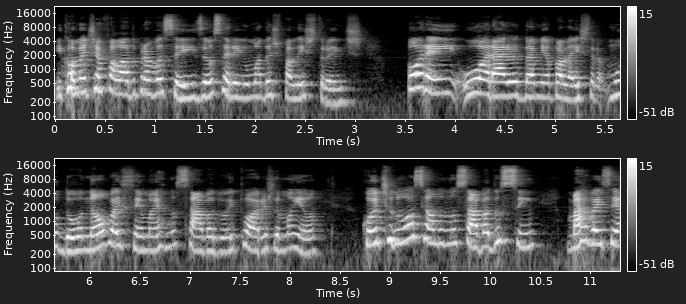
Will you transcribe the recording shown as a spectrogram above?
e como eu tinha falado para vocês, eu serei uma das palestrantes. Porém, o horário da minha palestra mudou, não vai ser mais no sábado, 8 horas da manhã. Continua sendo no sábado sim, mas vai ser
